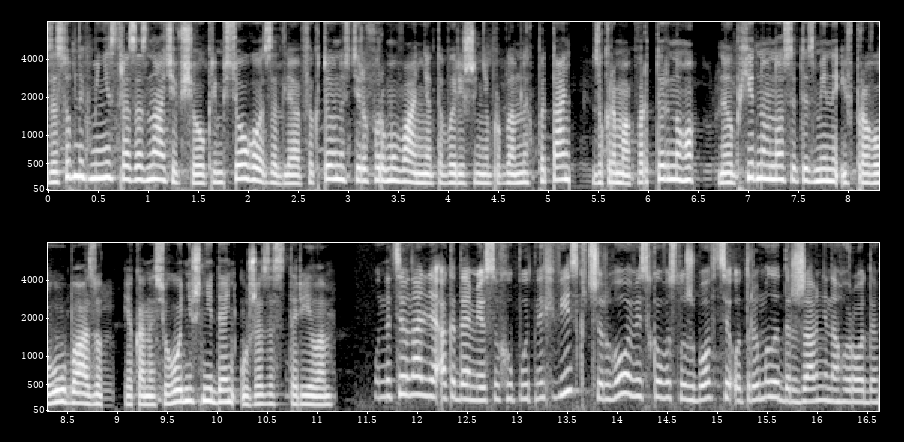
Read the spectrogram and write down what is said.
Заступник міністра зазначив, що окрім всього, задля ефективності реформування та вирішення проблемних питань, зокрема квартирного, необхідно вносити зміни і в правову базу, яка на сьогоднішній день уже застаріла. У Національній академії сухопутних військ чергово військовослужбовці отримали державні нагороди.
